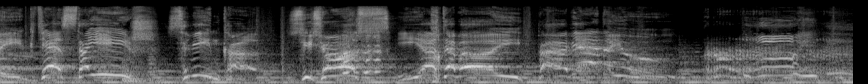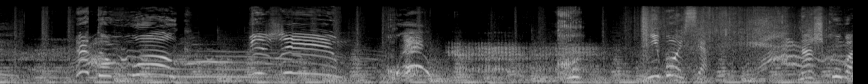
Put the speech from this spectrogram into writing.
Стой, где стоишь, свинка! Сейчас я тобой пообедаю! Ой, это волк! Бежим! Не бойся! Наш Куба,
